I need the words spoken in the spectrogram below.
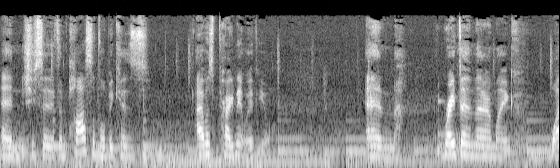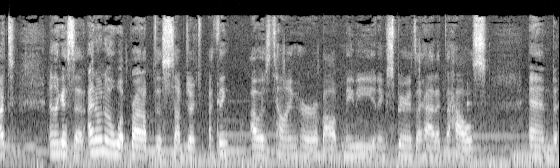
And she said, It's impossible because I was pregnant with you. And right then and there, I'm like, What? And like I said, I don't know what brought up this subject. I think I was telling her about maybe an experience I had at the house, and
